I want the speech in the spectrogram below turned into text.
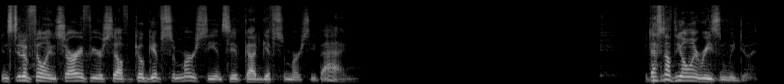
instead of feeling sorry for yourself, go give some mercy and see if God gives some mercy back. But that's not the only reason we do it.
